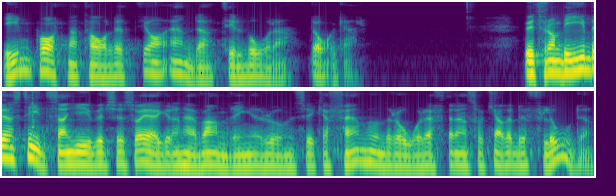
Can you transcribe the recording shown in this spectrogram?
in på 1800-talet, ja ända till våra dagar. Utifrån Bibelns tidsangivelse så äger den här vandringen rum cirka 500 år efter den så kallade floden,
